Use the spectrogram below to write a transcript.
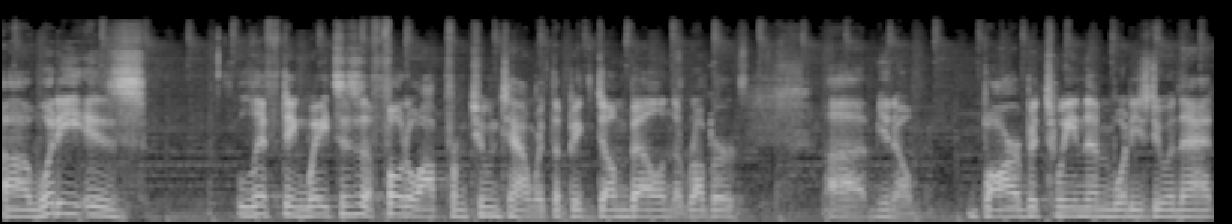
Uh, Woody is lifting weights. This is a photo op from Toontown with the big dumbbell and the rubber, uh, you know, bar between them. what he's doing that.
